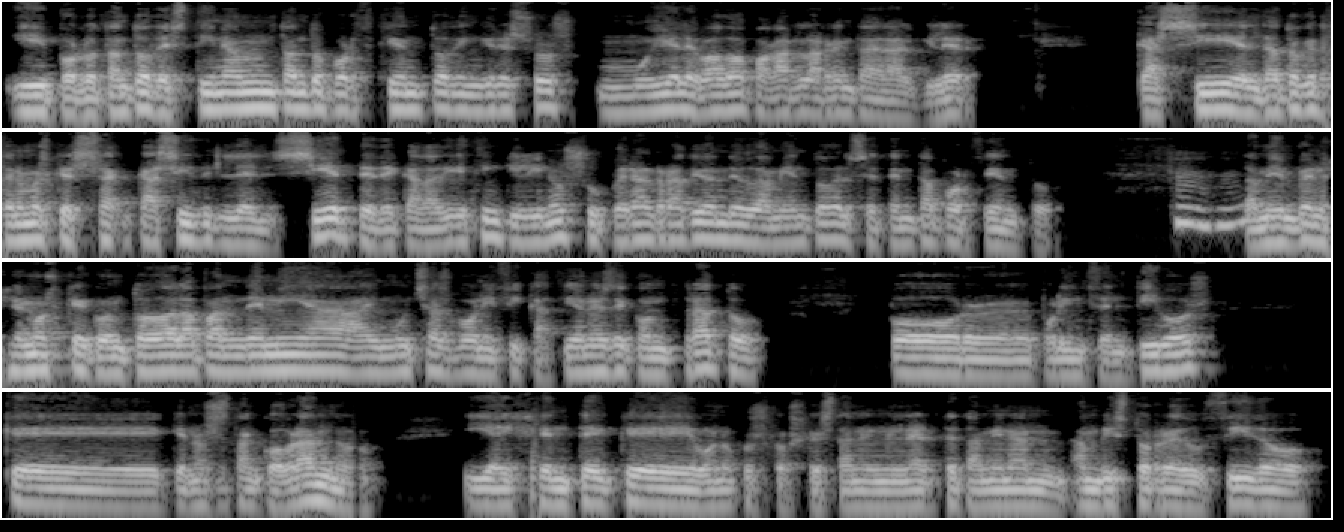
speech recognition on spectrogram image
y, por lo tanto, destinan un tanto por ciento de ingresos muy elevado a pagar la renta del alquiler casi el dato que tenemos es que casi el 7 de cada 10 inquilinos supera el ratio de endeudamiento del 70%. También pensemos que con toda la pandemia hay muchas bonificaciones de contrato por, incentivos que, que, nos están cobrando. Y hay gente que, bueno, pues los que están en el ERTE también han, visto reducido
